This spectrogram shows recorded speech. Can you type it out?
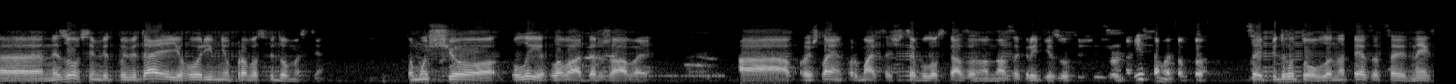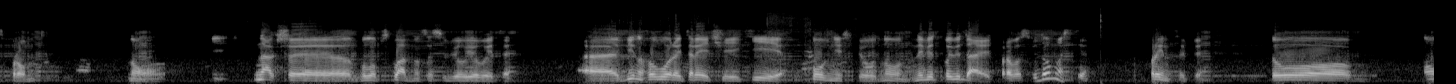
е, не зовсім відповідає його рівню правосвідомості. Тому що коли глава держави, а пройшла інформація, що це було сказано на закритій зустрічі з журналістами, тобто це підготовлена теза, це не експромт. Ну, інакше було б складно це собі уявити. Е, Він говорить речі, які повністю ну, не відповідають правосвідомості, в принципі, то ну,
